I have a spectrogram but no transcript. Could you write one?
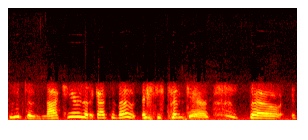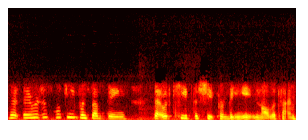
sheep does not care that it got to vote, it just doesn't care. So that they were just looking for something that would keep the sheep from being eaten all the time.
